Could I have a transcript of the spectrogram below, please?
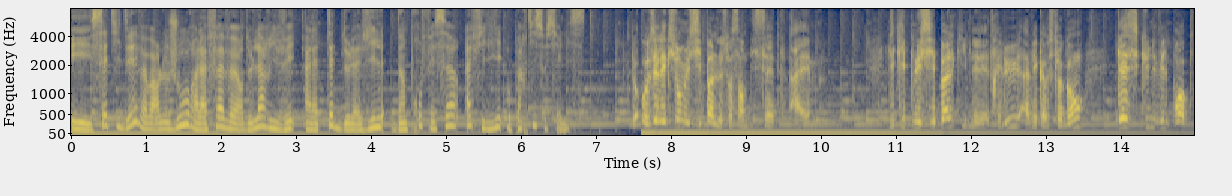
Et cette idée va voir le jour à la faveur de l'arrivée à la tête de la ville d'un professeur affilié au Parti socialiste. Aux élections municipales de 77 à M, l'équipe municipale qui venait d'être élue avait comme slogan Qu'est-ce qu'une ville propre?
